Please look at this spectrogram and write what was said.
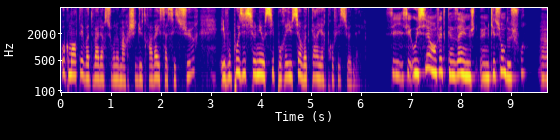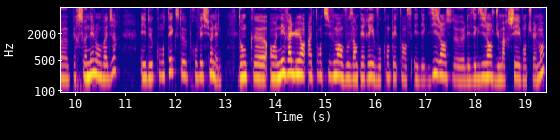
augmenter votre valeur sur le marché du travail, ça c'est sûr, et vous positionner aussi pour réussir votre carrière professionnelle. C'est aussi en fait Kenza une, une question de choix euh, personnel, on va dire, et de contexte professionnel. Donc, euh, en évaluant attentivement vos intérêts, vos compétences et les exigences du marché éventuellement,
